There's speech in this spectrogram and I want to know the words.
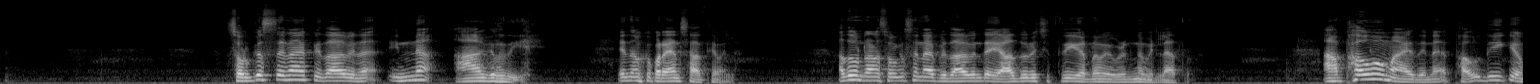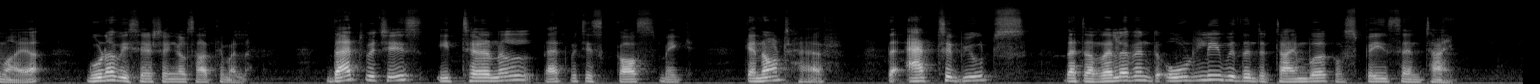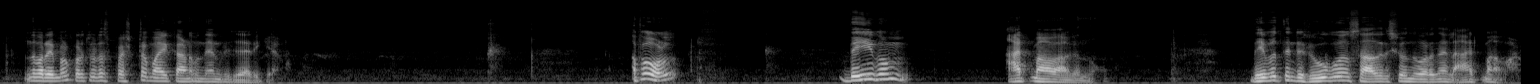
സ്വർഗസ്ഥനായ പിതാവിന് ഇന്ന ആകൃതി എന്ന് നമുക്ക് പറയാൻ സാധ്യമല്ല. അതുകൊണ്ടാണ് സ്വർഗസ്ഥനായ പിതാവിന്റെ യാതൊരു ചിത്രീകരണവും എവിടെങ്ങുമില്ലാത്തത് അഭൗമമായതിന് ഭൗതികമായ ഗുണവിശേഷങ്ങൾ സാധ്യമല്ല that which is eternal, that which is cosmic, cannot have the attributes that are relevant only within the time work of space and time. എന്ന് പറയുമ്പോൾ കുറച്ചുകൂടെ സ്പഷ്ടമായി കാണുമെന്ന് ഞാൻ വിചാരിക്കുകയാണ് അപ്പോൾ ദൈവം ആത്മാവാകുന്നു ദൈവത്തിന്റെ രൂപവും സാദൃശ്യവും എന്ന് പറഞ്ഞാൽ ആത്മാവാണ്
